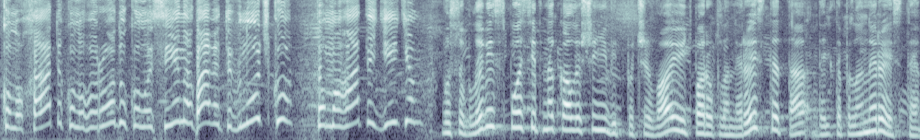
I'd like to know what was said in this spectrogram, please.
коло хати, коло городу, коло сіна, бавити внучку, допомагати дітям. В особливий спосіб на Калишині відпочивають паропланеристи та дельтапланеристи.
